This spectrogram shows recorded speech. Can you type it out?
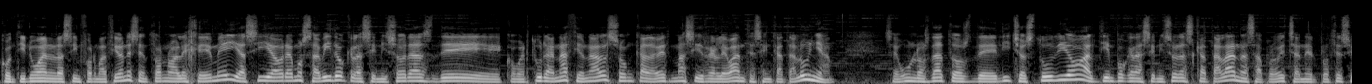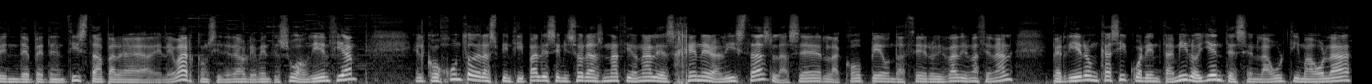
Continúan las informaciones en torno al EGM y así ahora hemos sabido que las emisoras de cobertura nacional son cada vez más irrelevantes en Cataluña. Según los datos de dicho estudio, al tiempo que las emisoras catalanas aprovechan el proceso independentista para elevar considerablemente su audiencia, el conjunto de las principales emisoras nacionales generalistas, la SER, la COPE, Onda Cero y Radio Nacional, perdieron casi 40.000 oyentes en la última ola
